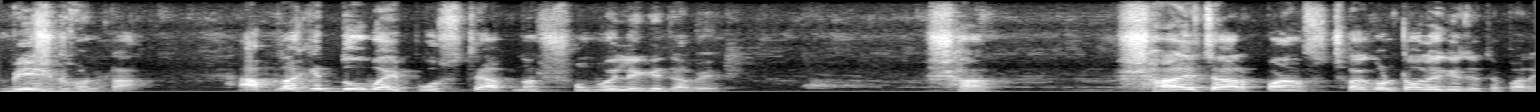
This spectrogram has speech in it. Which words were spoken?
বিশ ঘণ্টা। আপনাকে দুবাই পৌঁছতে আপনার সময় লেগে যাবে সাড়ে চার, পাঁচ, ছয় ঘন্টাও লেগে যেতে পারে।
